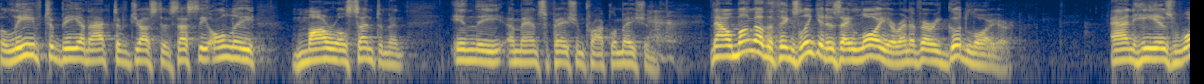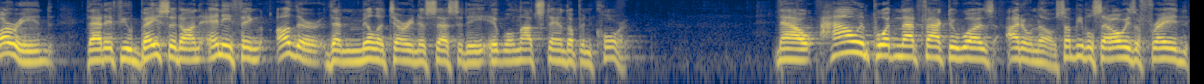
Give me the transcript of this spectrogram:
Believed to be an act of justice. That's the only moral sentiment in the Emancipation Proclamation. Now, among other things, Lincoln is a lawyer and a very good lawyer. And he is worried that if you base it on anything other than military necessity, it will not stand up in court. Now, how important that factor was, I don't know. Some people said, he's afraid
